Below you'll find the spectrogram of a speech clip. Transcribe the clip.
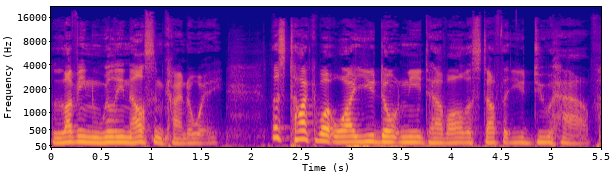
loving Willie Nelson kind of way. Let's talk about why you don't need to have all the stuff that you do have.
